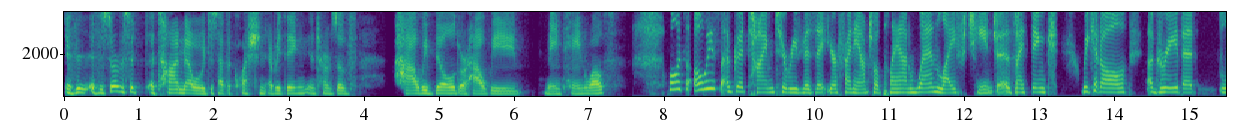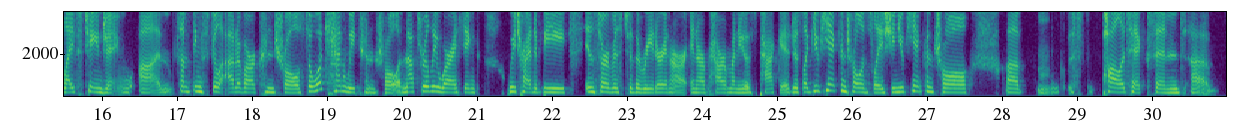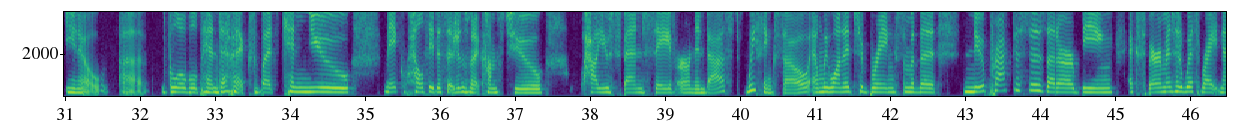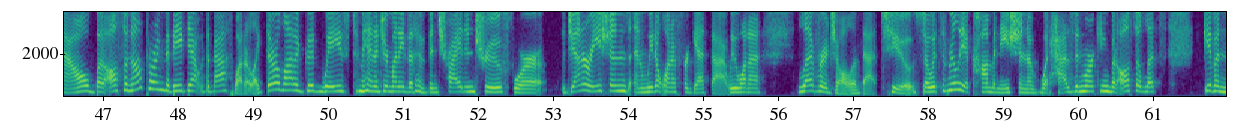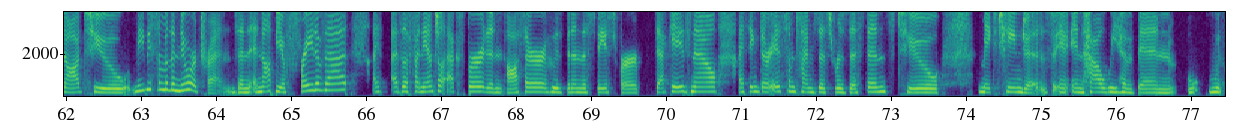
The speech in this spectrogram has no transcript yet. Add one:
is it is a service a, a time now where we just have to question everything in terms of how we build or how we maintain wealth? Well, it's always a good time to revisit your financial plan when life changes. And I think we could all agree that life's changing. Um, some things feel out of our control. So, what can we control? And that's really where I think we try to be in service to the reader in our in our Power Money Moves package. It's like you can't control inflation, you can't control uh, politics, and uh, you know uh, global pandemics, but can you make healthy decisions when it comes to how you spend, save, earn, invest? We think so. And we wanted to bring some of the new practices that are being experimented with right now, but also not throwing the baby out with the bathwater. Like there are a lot of good ways to manage your money that have been tried and true for generations. And we don't want to forget that. We want to leverage all of that too. So it's really a combination of what has been working, but also let's give a nod to maybe some of the newer trends and, and not be afraid of that. I, as a financial expert and author who's been in this space for decades now, I think there is sometimes this resistance to make changes in, in how we have been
